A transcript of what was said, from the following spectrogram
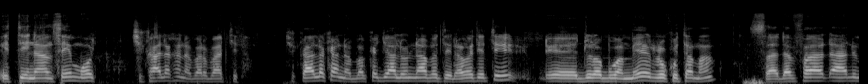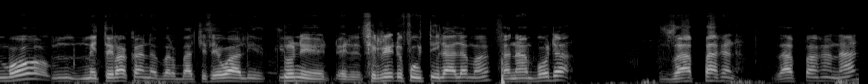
Ittiin aansee immoo chikaala kana barbaachisa. Chikaala kana bakka jaaloon dhaabatee dhaabatetti eh, dura bu'amee rukutama. Sadaffaadhaan immoo mitira kana barbaachisee waa kun sirrii dhufuutti ilaalama. Sanaan booda zaappaa kana zaappaa kanaan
